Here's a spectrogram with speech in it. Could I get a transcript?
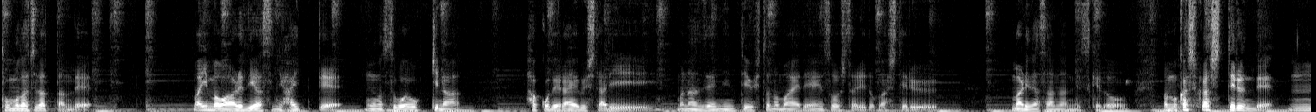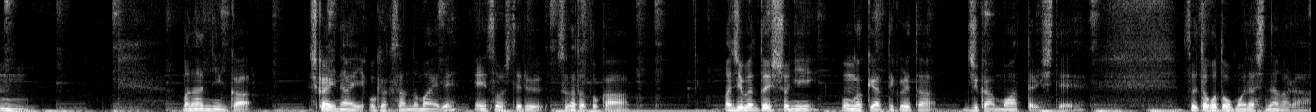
友達だったんで、まあ、今はアルディアスに入ってものすごい大きな箱でライブしたり、まあ、何千人っていう人の前で演奏したりとかしてるマリナさんなんですけど、まあ、昔から知ってるんで、うん。まあ、何人かしかいないお客さんの前で演奏してる姿とか、まあ、自分と一緒に音楽やってくれた時間もあったりしてそういったことを思い出しながら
